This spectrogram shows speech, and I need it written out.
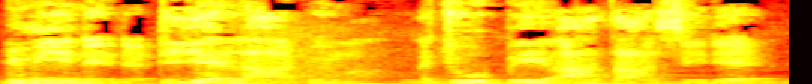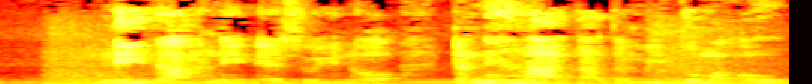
မိမိအနေနဲ့ဒီရက်လအတွင်းမှာအကျိုးပေးအားသာစေတဲ့နေသားအနေနဲ့ဆိုရင်တော့တနင်္လာသားသမီးတို့မဟုတ်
